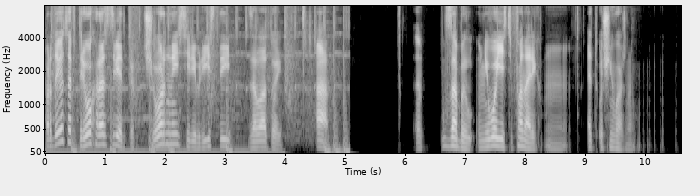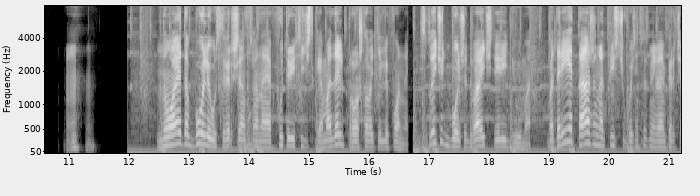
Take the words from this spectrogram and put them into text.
Продается в трех расцветках. Черный, серебристый, золотой. А, э, забыл, у него есть фонарик. Это очень важно. Ну а это более усовершенствованная футуристическая модель прошлого телефона. Дисплей чуть больше 2,4 дюйма. Батарея та же на 1800 мАч.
